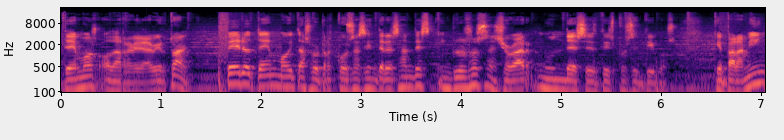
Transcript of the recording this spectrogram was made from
temos o da realidade virtual, pero ten moitas outras cousas interesantes incluso sen xogar nun deses dispositivos, que para min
